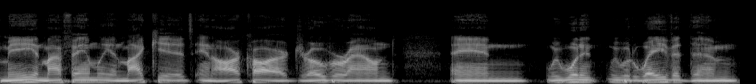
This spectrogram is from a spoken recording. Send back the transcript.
me and my family and my kids in our car drove around and we wouldn't we would wave at them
